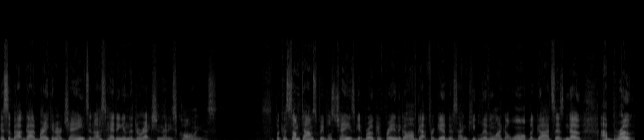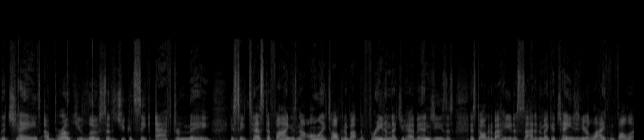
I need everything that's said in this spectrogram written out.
it's about God breaking our chains and us heading in the direction that He's calling us. Because sometimes people's chains get broken free and they go, I've got forgiveness. I can keep living like I want. But God says, No, I broke the chains. I broke you loose so that you could seek after me. You see, testifying is not only talking about the freedom that you have in Jesus, it's talking about how you decided to make a change in your life and follow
